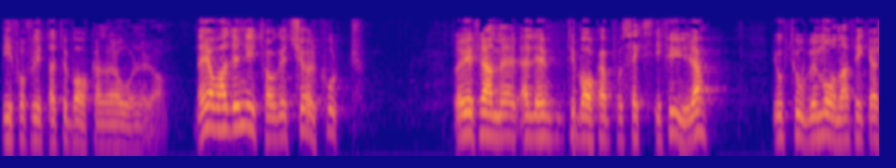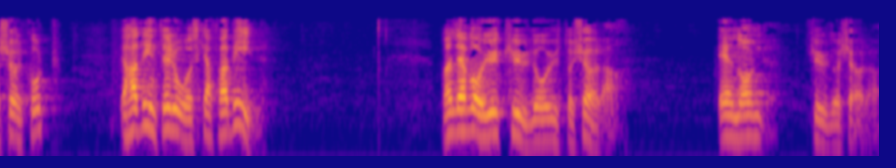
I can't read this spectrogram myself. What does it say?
Vi får flytta tillbaka några år nu då. När jag hade nytaget körkort då är vi framme eller tillbaka på 64 i oktober månad fick jag körkort. Jag hade inte råd att skaffa bil men det var ju kul att ut och köra. Enormt kul att köra.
